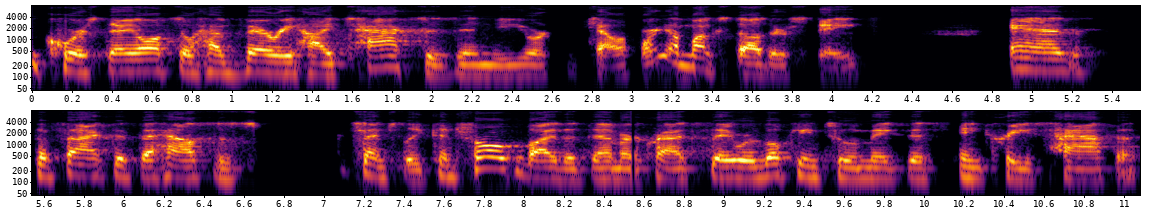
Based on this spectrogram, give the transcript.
of course, they also have very high taxes in New York and California, amongst other states. And the fact that the House is essentially controlled by the Democrats, they were looking to make this increase happen.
